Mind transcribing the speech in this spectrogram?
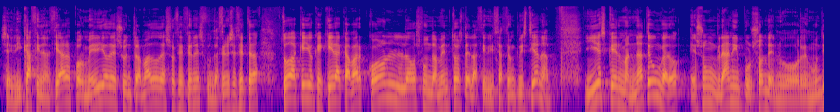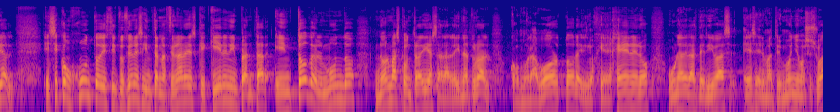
se dedica a financiar por medio de su entramado de asociaciones, fundaciones, etcétera, todo aquello que quiera acabar con los fundamentos de la civilización cristiana. Y es que el magnate húngaro es un gran impulsor del nuevo orden mundial. Ese conjunto de instituciones internacionales que quieren implantar en todo el mundo normas contrarias a la ley natural, como el aborto, la ideología de género, una de las derivas es el matrimonio homosexual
